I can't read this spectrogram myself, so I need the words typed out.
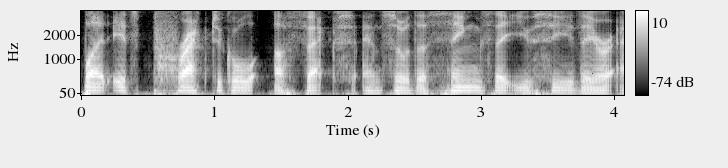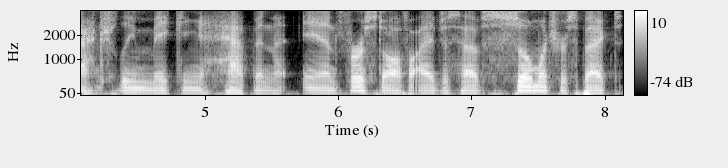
but it's practical effects. And so the things that you see, they are actually making happen. And first off, I just have so much respect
